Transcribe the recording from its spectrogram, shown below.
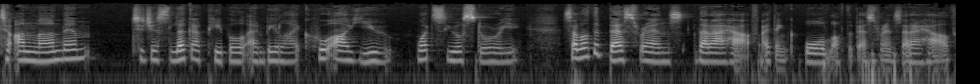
to unlearn them to just look at people and be like, who are you? What's your story? Some of the best friends that I have, I think all of the best friends that I have,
